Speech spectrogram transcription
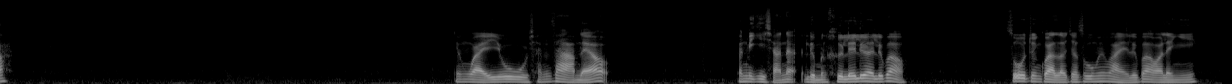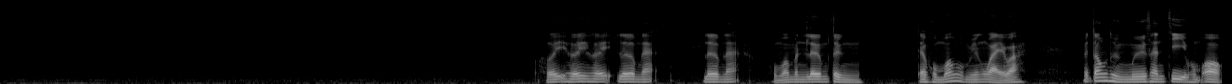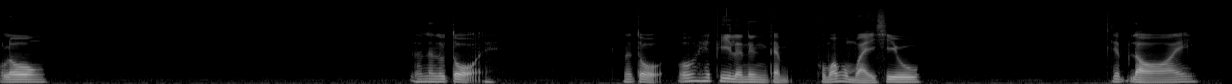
ยังไหวอยู่ชั้นสามแล้ว มันมีกี่ชั้นอะหรือมันคือเรื่อยๆหรือเปล่า สู้จนกว่าเราจะสู้ไม่ไหวหรือเปล่าอะไรงี้ เฮ้ยเฮ้ยเฮ้ยเริ่มแล้วเริ่มแล้วผมว่ามันเริ่มตึง แต่ผมว่าผมยังไหววะไม่ต้องถึงมือซันจิผมออกลง แล้วนารูโตะนารูโตะโอ้เฮดพีเหลือหนึ่งแต่ผมว่าผมไหวชิว เรียบร้อย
